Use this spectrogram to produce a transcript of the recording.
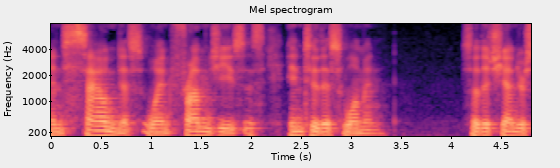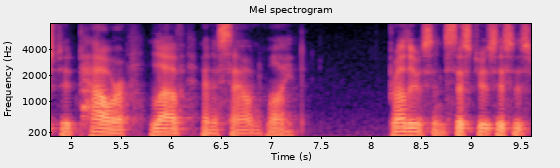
and soundness went from Jesus into this woman, so that she understood power, love, and a sound mind. Brothers and sisters, this is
